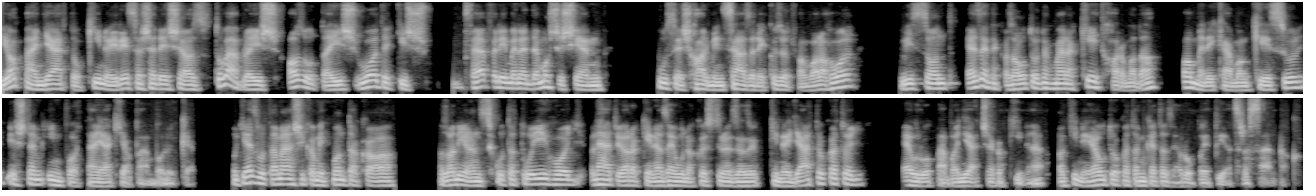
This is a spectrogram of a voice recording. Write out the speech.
japán gyártók kínai részesedése az továbbra is, azóta is volt egy kis felfelé menet, de most is ilyen 20 és 30 százalék között van valahol, viszont ezeknek az autóknak már a kétharmada Amerikában készül, és nem importálják Japánból őket. Úgyhogy ez volt a másik, amit mondtak a, az Allianz kutatói, hogy lehet, hogy arra kéne az EU-nak ösztönözni a kínai gyártókat, hogy Európában gyártsák a, kína, a kínai autókat, amiket az európai piacra szánnak.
